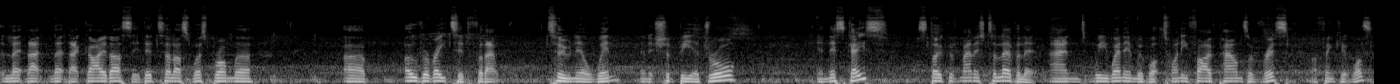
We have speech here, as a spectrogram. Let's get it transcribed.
let that let that guide us. It did tell us West Brom were uh, overrated for that 2 0 win, and it should be a draw. In this case, Stoke have managed to level it, and we went in with what 25 pounds of risk, I think it was,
